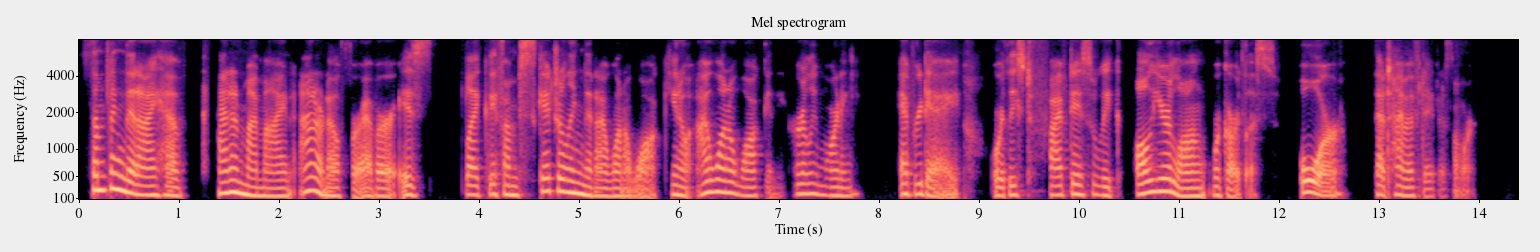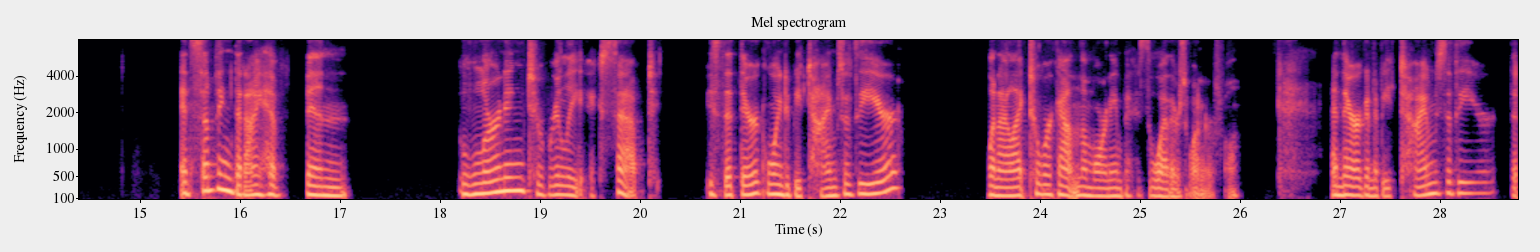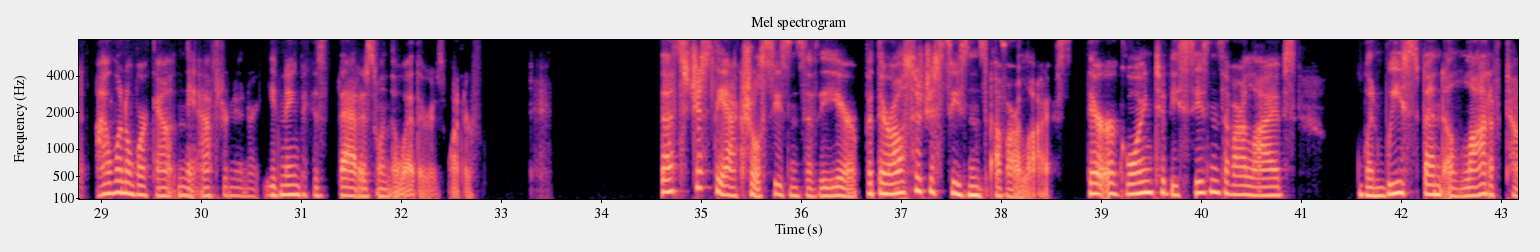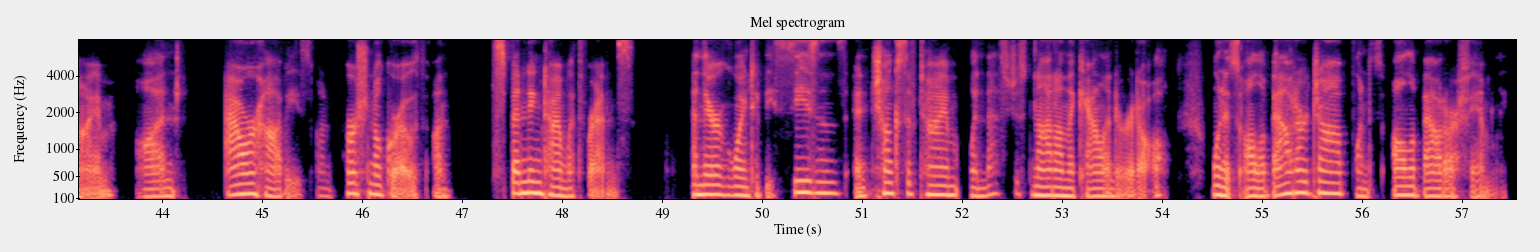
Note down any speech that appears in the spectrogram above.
Something that I have had in my mind, I don't know, forever is like if I'm scheduling that I want to walk, you know, I want to walk in the early morning every day or at least five days a week all year long, regardless, or that time of day doesn't work. And something that I have been learning to really accept is that there are going to be times of the year when I like to work out in the morning because the weather's wonderful. And there are going to be times of the year that I want to work out in the afternoon or evening because that is when the weather is wonderful. That's just the actual seasons of the year, but they're also just seasons of our lives. There are going to be seasons of our lives when we spend a lot of time on our hobbies, on personal growth, on spending time with friends. And there are going to be seasons and chunks of time when that's just not on the calendar at all, when it's all about our job, when it's all about our family.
